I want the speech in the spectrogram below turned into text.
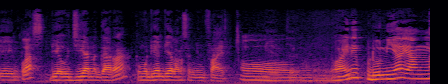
dia in kelas, dia ujian negara, kemudian dia langsung in flight. Oh, wah ini dunia yang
